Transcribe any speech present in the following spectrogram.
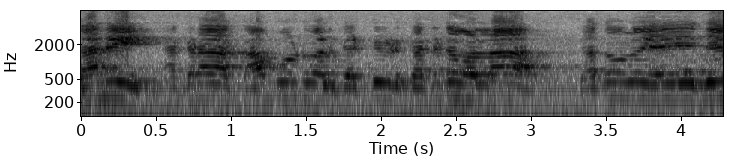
కానీ అక్కడ కాంపౌండ్ వాళ్ళు కట్టి కట్టడం వల్ల గతంలో ఏదైతే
